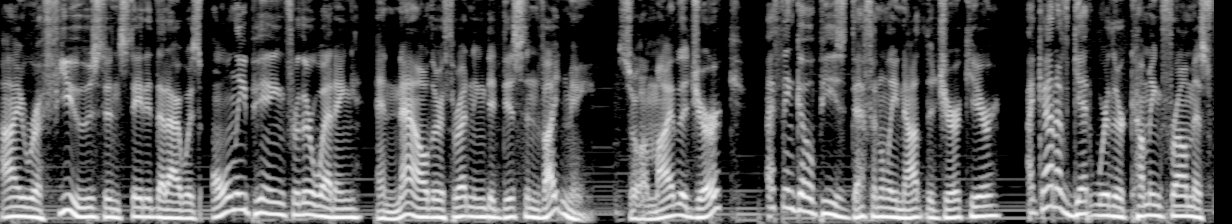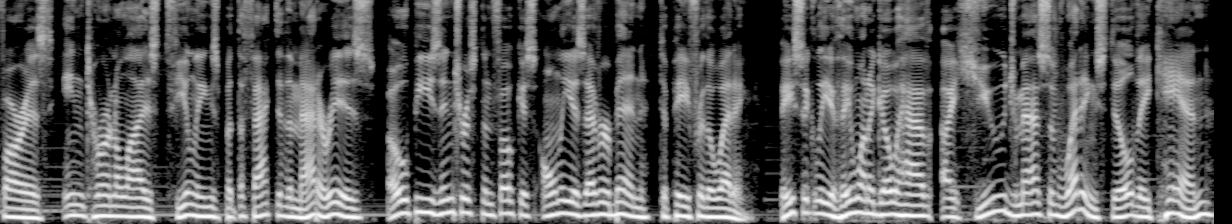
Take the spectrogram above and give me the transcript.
I refused and stated that I was only paying for their wedding, and now they're threatening to disinvite me. So am I the jerk? I think OP's definitely not the jerk here. I kind of get where they're coming from as far as internalized feelings, but the fact of the matter is, OP's interest and focus only has ever been to pay for the wedding. Basically, if they want to go have a huge, massive wedding still, they can.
